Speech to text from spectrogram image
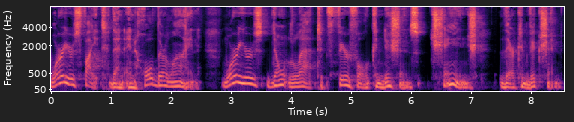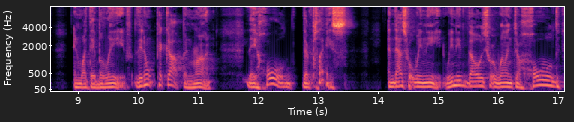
Warriors fight then and hold their line. Warriors don't let fearful conditions change their conviction in what they believe. They don't pick up and run. They hold their place. And that's what we need. We need those who are willing to hold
